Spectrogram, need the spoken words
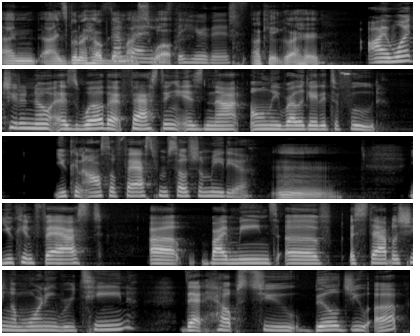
and uh, it's gonna help them as well. needs to hear this. Okay, go ahead. I want you to know as well that fasting is not only relegated to food. You can also fast from social media. You can fast uh, by means of establishing a morning routine that helps to build you up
